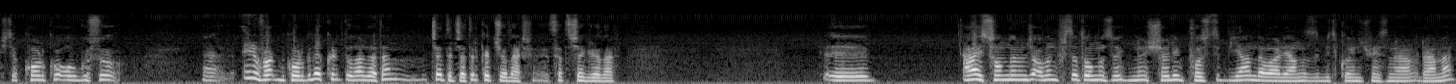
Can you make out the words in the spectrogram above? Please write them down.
işte korku olgusu yani en ufak bir korkuda 40 dolar zaten çatır çatır kaçıyorlar, e, satışa giriyorlar. E, ay sondan önce alım fırsat olması bekleniyor. Şöyle bir pozitif bir yan da var yalnız Bitcoin düşmesine rağmen.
